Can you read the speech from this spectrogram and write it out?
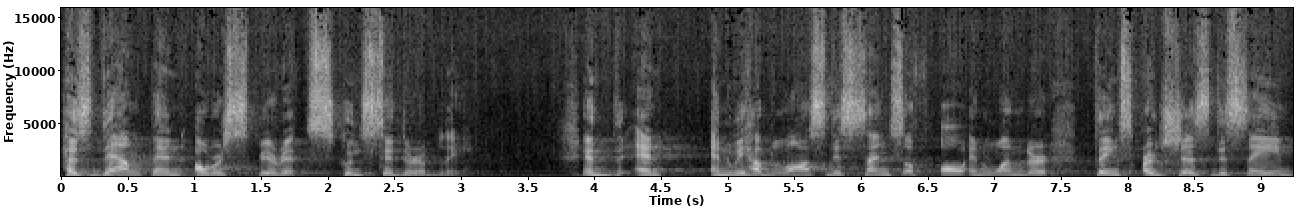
has dampened our spirits considerably. And, and, and we have lost this sense of awe and wonder. Things are just the same.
